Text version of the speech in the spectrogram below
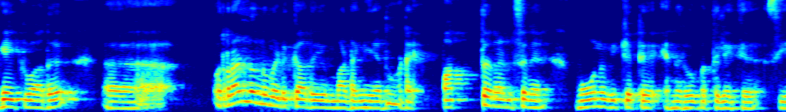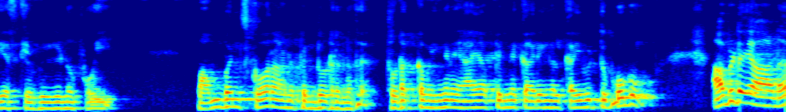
ഗെയ്ക്വാദ് റണ്ണൊന്നും എടുക്കാതെയും മടങ്ങിയതോടെ പത്ത് റൺസിന് മൂന്ന് വിക്കറ്റ് എന്ന രൂപത്തിലേക്ക് സി എസ് കെ വീണുപോയി വമ്പൻ സ്കോറാണ് പിന്തുടരുന്നത്. തുടക്കം ഇങ്ങനെയായാൽ പിന്നെ കാര്യങ്ങൾ കൈവിട്ടു പോകും. അവിടെയാണ്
